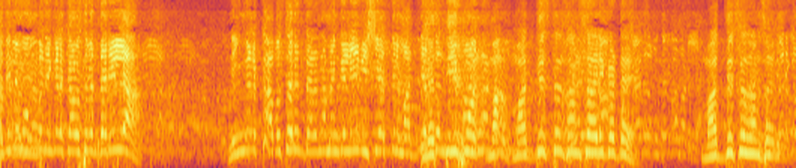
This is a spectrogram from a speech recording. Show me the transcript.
അതിനു മുമ്പ് നിങ്ങൾക്ക് അവസരം തരില്ല. നിങ്ങൾക്ക് അവസരം തരണമെങ്കിൽ ഈ വിഷയത്തിൽ മധ്യസ്ഥൻ മധ്യസ്ഥൻ സംസാരിക്കട്ടെ. മധ്യസ്ഥൻ സംസാരിക്കട്ടെ.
